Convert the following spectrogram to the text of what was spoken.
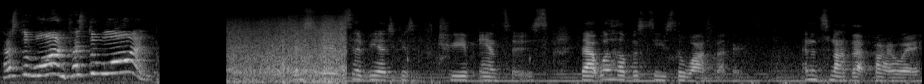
Press the wand, press the wand. Yesterday it said we had to get to the tree of answers. That will help us use the wand better. And it's not that far away.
